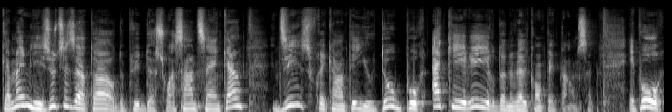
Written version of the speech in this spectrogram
que même les utilisateurs de plus de 65 ans disent fréquenter YouTube pour acquérir de nouvelles compétences. Et pour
